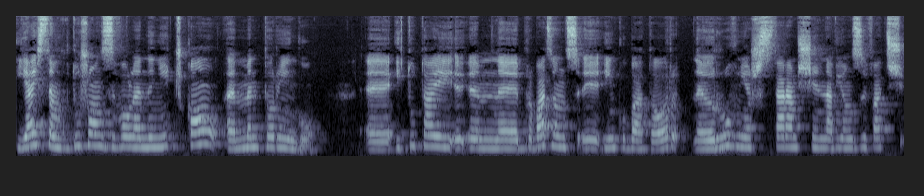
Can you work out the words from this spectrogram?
ja jestem dużą zwolenniczką mentoringu. E, I tutaj prowadząc e, inkubator, e, również staram się nawiązywać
